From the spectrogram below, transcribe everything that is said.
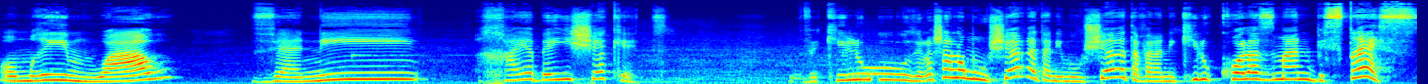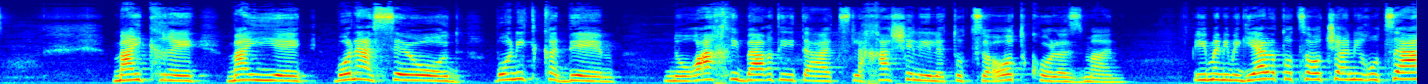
אומרים וואו, ואני חיה באי שקט. וכאילו, זה לא שאני לא מאושרת, אני מאושרת, אבל אני כאילו כל הזמן בסטרס. מה יקרה? מה יהיה? בוא נעשה עוד, בוא נתקדם. נורא חיברתי את ההצלחה שלי לתוצאות כל הזמן. אם אני מגיעה לתוצאות שאני רוצה,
